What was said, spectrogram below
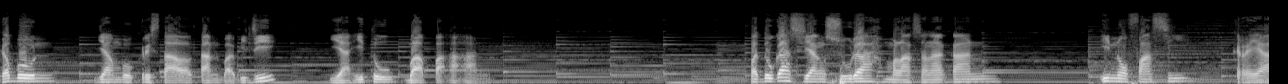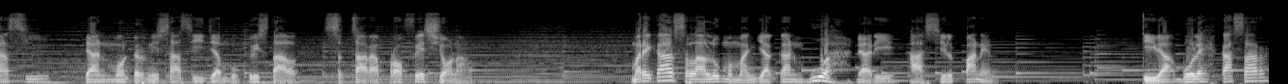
kebun jambu kristal tanpa biji yaitu Bapak Aan. Petugas yang sudah melaksanakan inovasi, kreasi, dan modernisasi jambu kristal secara profesional. Mereka selalu memanjakan buah dari hasil panen. Tidak boleh kasar,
